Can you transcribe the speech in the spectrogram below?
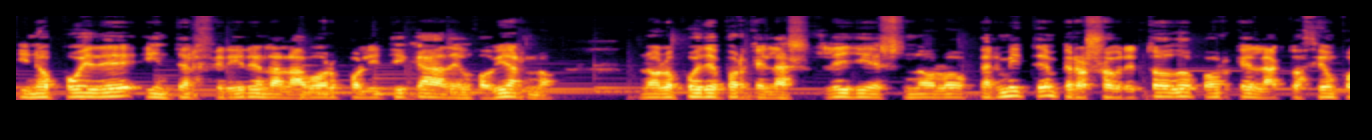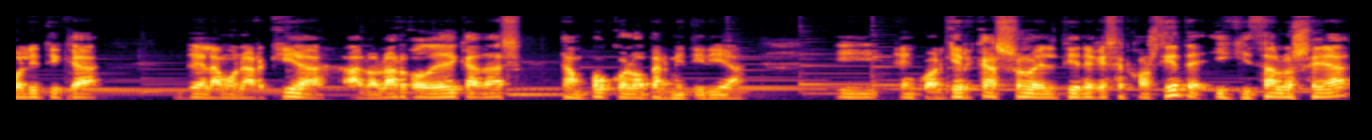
y no puede interferir en la labor política del gobierno. No lo puede porque las leyes no lo permiten, pero sobre todo porque la actuación política de la monarquía a lo largo de décadas tampoco lo permitiría. Y en cualquier caso, él tiene que ser consciente, y quizá lo sea,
